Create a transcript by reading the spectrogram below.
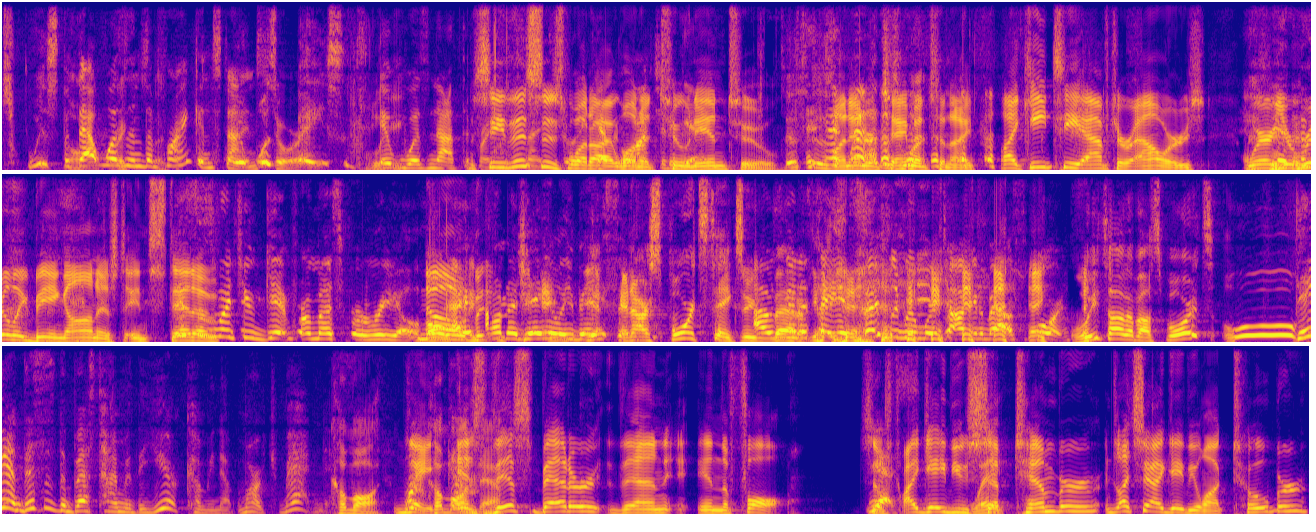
twist. But on that the wasn't the Frankenstein It was story. basically. It was not the. See, this is story. what I want to tune again. into on entertainment tonight, like ET After Hours, where you're really being honest instead This of. is what you get from us for real. No, okay? but- on a daily Yeah, basis. and our sports takes are even I was going to say, especially when we're talking about sports. we talk about sports? Ooh. Dan, this is the best time of the year coming up, March Madness. Come on. Wait, Come on is now. this better than in the fall? So Yes. if I gave you September, let's say I gave you October,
